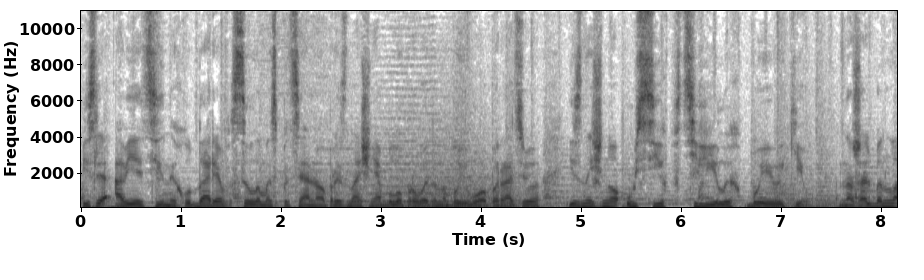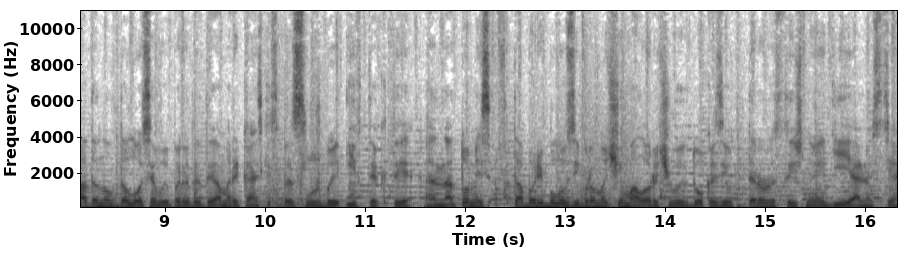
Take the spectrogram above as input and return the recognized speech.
Після авіаційних ударів силами спеціального призначення було проведено бойову операцію і знищено усіх вцілілих бойовиків. На жаль, Бен Ладену вдалося випередити американські спецслужби і втекти. Натомість в таборі було зібрано чимало речових доказів терористичної діяльності.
